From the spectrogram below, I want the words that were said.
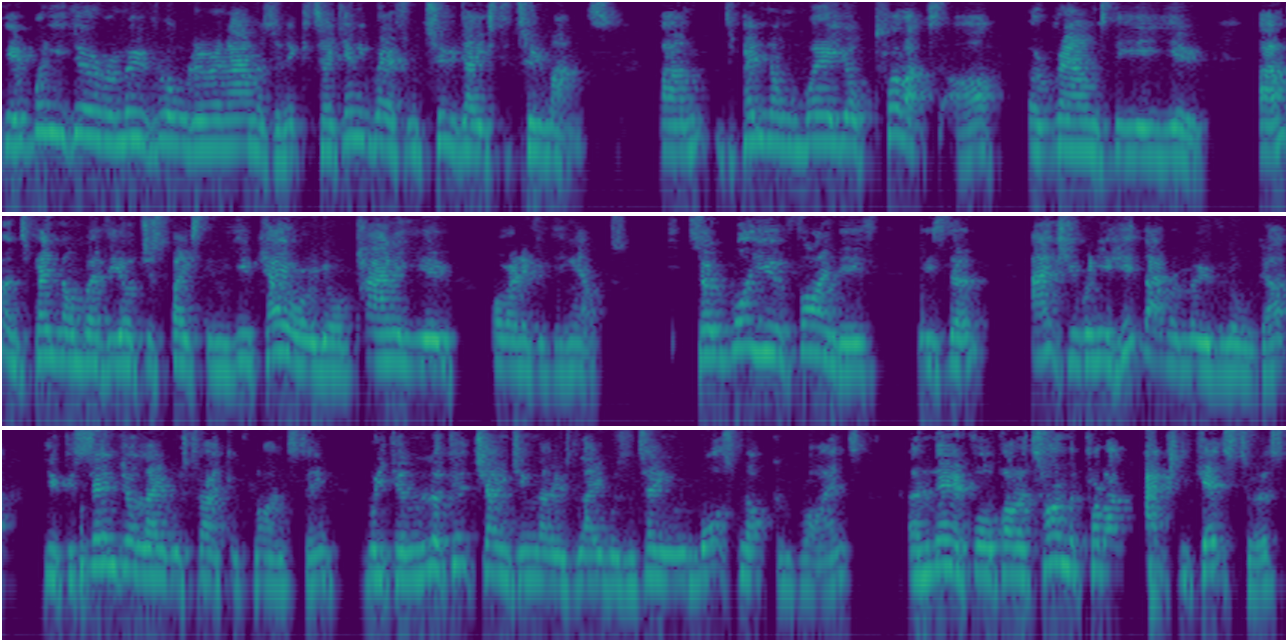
you know, when you do a removal order in Amazon, it can take anywhere from two days to two months, um, depending on where your products are around the EU, um, and depending on whether you're just based in the UK or you're pan EU or anything else. So what you find is, is that actually when you hit that removal order, you can send your labels to our compliance team. We can look at changing those labels and telling you what's not compliant. And therefore, by the time the product actually gets to us,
